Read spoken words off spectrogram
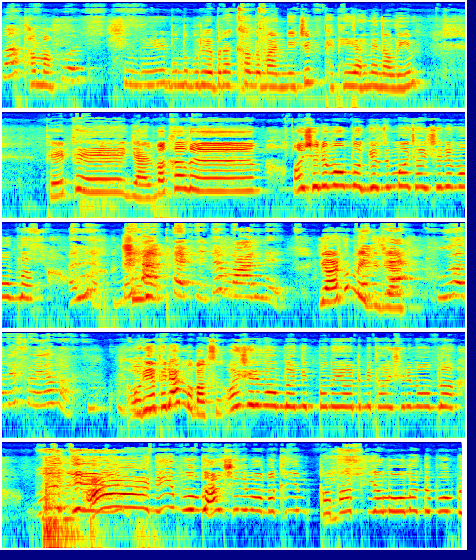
bak. Tamam. Şimdi bunu buraya bırakalım anneciğim. Pepe'yi hemen alayım. Pepe gel bakalım. Ayşerif abla gözümü aç Ayşerif abla. Anne ben Şimdi- Pepe'de anne. Yardım mı edeceksin? Oraya falan mı baksın? Ayşerif abla evet bana yardım et Ayşerif abla. Aa neyi buldu abla bakayım. Papatyalı olanı buldu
